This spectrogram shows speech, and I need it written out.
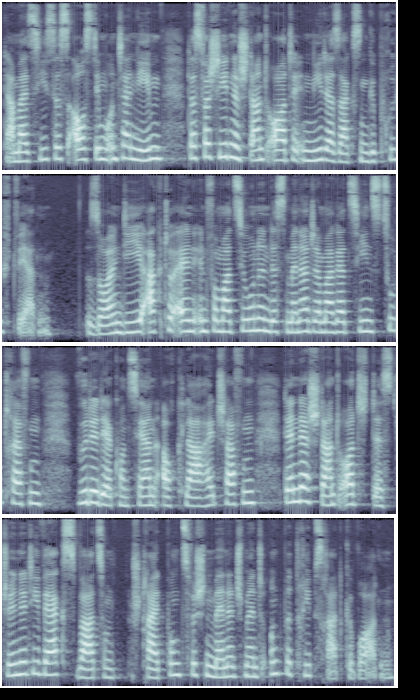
Damals hieß es aus dem Unternehmen, dass verschiedene Standorte in Niedersachsen geprüft werden. Sollen die aktuellen Informationen des Manager-Magazins zutreffen, würde der Konzern auch Klarheit schaffen, denn der Standort des Trinity-Werks war zum Streitpunkt zwischen Management und Betriebsrat geworden.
